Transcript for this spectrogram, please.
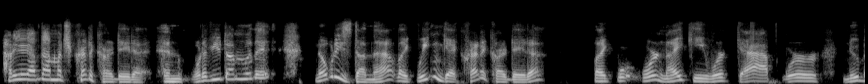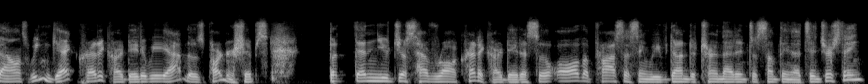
how do you have that much credit card data? And what have you done with it? Nobody's done that. Like we can get credit card data. Like we're Nike, we're Gap, we're New Balance. We can get credit card data. We have those partnerships but then you just have raw credit card data. So all the processing we've done to turn that into something that's interesting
